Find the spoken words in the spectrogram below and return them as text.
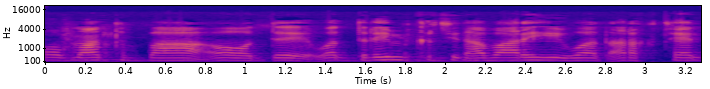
oo maanta baa oo dee waad dareemi kartiin abaarihii waad aragteen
